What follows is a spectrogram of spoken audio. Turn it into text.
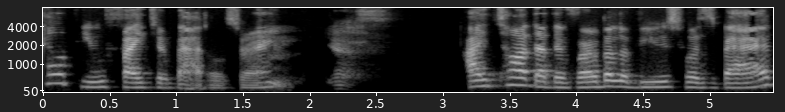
help you fight your battles, right? Mm, yes. I thought that the verbal abuse was bad.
